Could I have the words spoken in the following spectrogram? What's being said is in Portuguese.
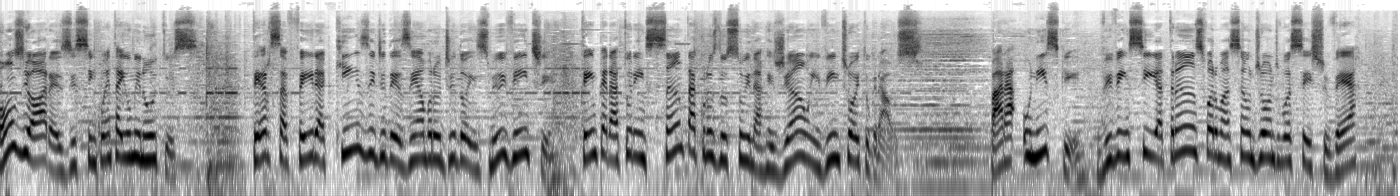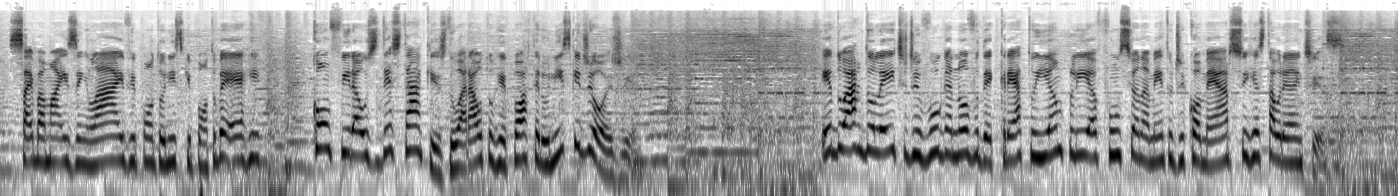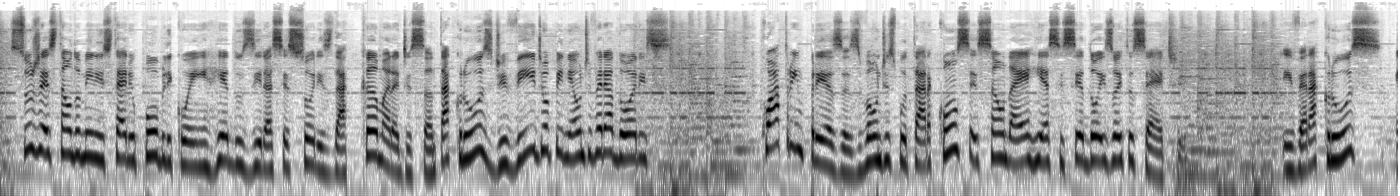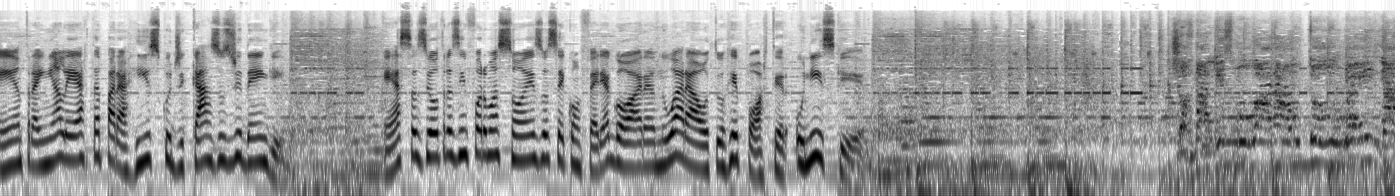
11 horas e 51 minutos. Terça-feira, 15 de dezembro de 2020. Temperatura em Santa Cruz do Sul e na região em 28 graus. Para Unisque, vivencie a transformação de onde você estiver. Saiba mais em live.unisque.br. Confira os destaques do Arauto Repórter Unisque de hoje. Eduardo Leite divulga novo decreto e amplia funcionamento de comércio e restaurantes. Sugestão do Ministério Público em reduzir assessores da Câmara de Santa Cruz divide opinião de vereadores. Quatro empresas vão disputar concessão da RSC 287. E Veracruz entra em alerta para risco de casos de dengue. Essas e outras informações você confere agora no Arauto Repórter Unisque. Jornalismo Arauto em.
